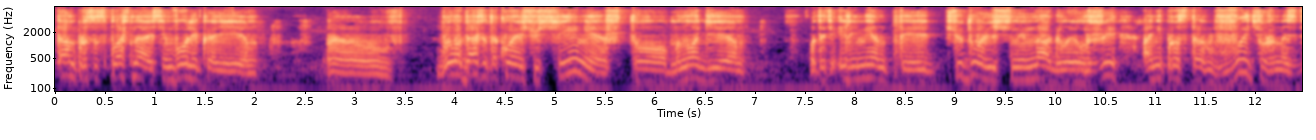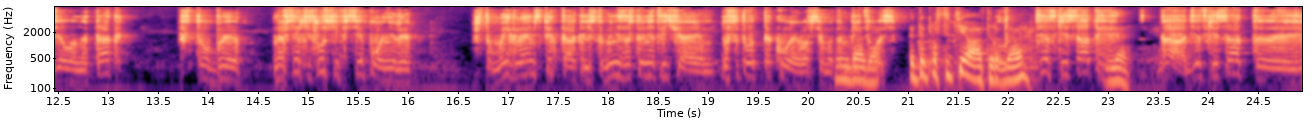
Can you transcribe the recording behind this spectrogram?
Там просто сплошная символика и э, было даже такое ощущение, что многие вот эти элементы чудовищной наглой лжи, они просто вычурно сделаны так, чтобы на всякий случай все поняли, что мы играем спектакль, что мы ни за что не отвечаем. Ну что-то вот такое во всем этом да, виделось. Да. Это просто театр, ну, да? Детский сад и... Да, да детский сад э,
